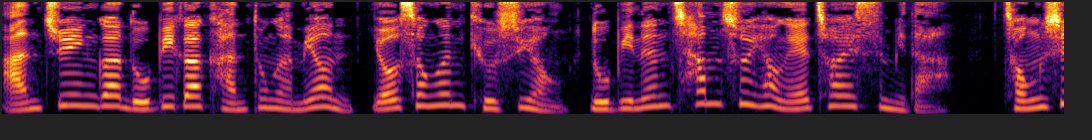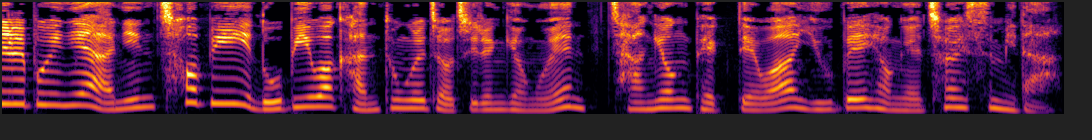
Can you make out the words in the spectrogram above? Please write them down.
안주인과 노비가 간통하면 여성은 교수형, 노비는 참수형에 처했습니다. 정실 부인이 아닌 첩이 노비와 간통을 저지른 경우엔 장형 100대와 유배형에 처했습니다.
